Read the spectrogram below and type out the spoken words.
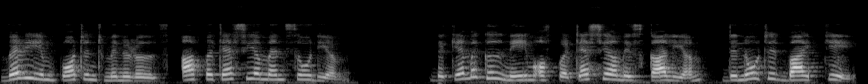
very important minerals, are potassium and sodium. The chemical name of potassium is kalium, denoted by K.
